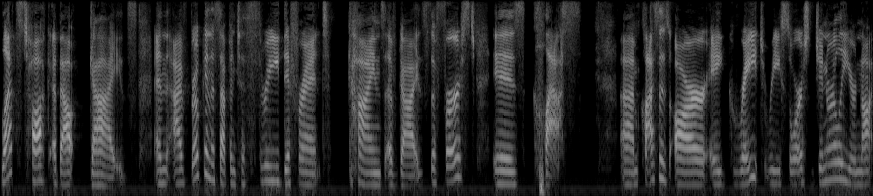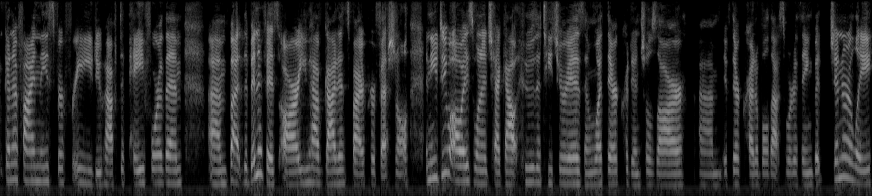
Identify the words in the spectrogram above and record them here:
let's talk about guides. And I've broken this up into three different kinds of guides. The first is class. Um, classes are a great resource. Generally, you're not going to find these for free. You do have to pay for them. Um, but the benefits are you have guidance by a professional. And you do always want to check out who the teacher is and what their credentials are, um, if they're credible, that sort of thing. But generally,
